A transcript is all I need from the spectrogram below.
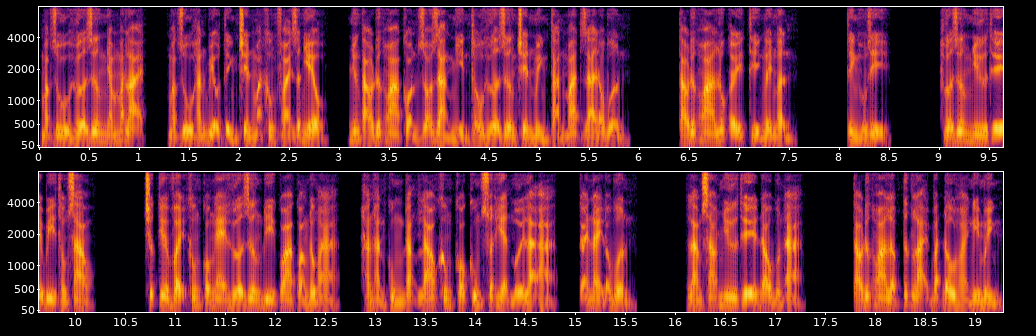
Mặc dù hứa dương nhắm mắt lại, mặc dù hắn biểu tình trên mặt không phải rất nhiều, nhưng tào đức hoa còn rõ ràng nhìn thấu hứa dương trên mình tản mát ra đau buồn. Tào đức hoa lúc ấy thì ngây ngẩn. Tình huống gì? Hứa dương như thế bi thống sao? Trước kia vậy không có nghe hứa dương đi qua quảng đông à hắn hẳn cùng đặng lão không có cùng xuất hiện mới là à cái này đau buồn. Làm sao như thế đau buồn à? Tào đức hoa lập tức lại bắt đầu hoài nghi mình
